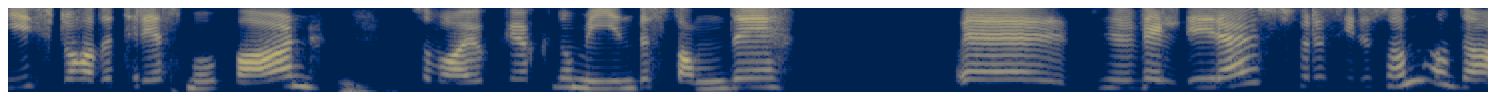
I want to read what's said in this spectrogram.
gift og hadde tre små barn, så var jo ikke økonomien bestandig eh, veldig raus, for å si det sånn. Og da,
